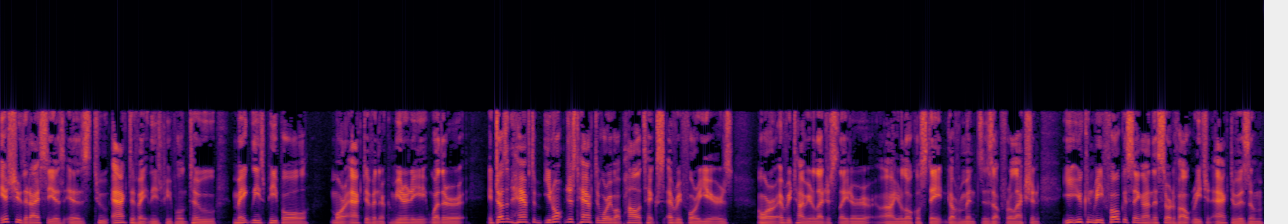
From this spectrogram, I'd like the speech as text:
issue that I see is is to activate these people, to make these people more active in their community. Whether it doesn't have to, you don't just have to worry about politics every four years or every time your legislator, uh, your local state government is up for election. You, you can be focusing on this sort of outreach and activism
